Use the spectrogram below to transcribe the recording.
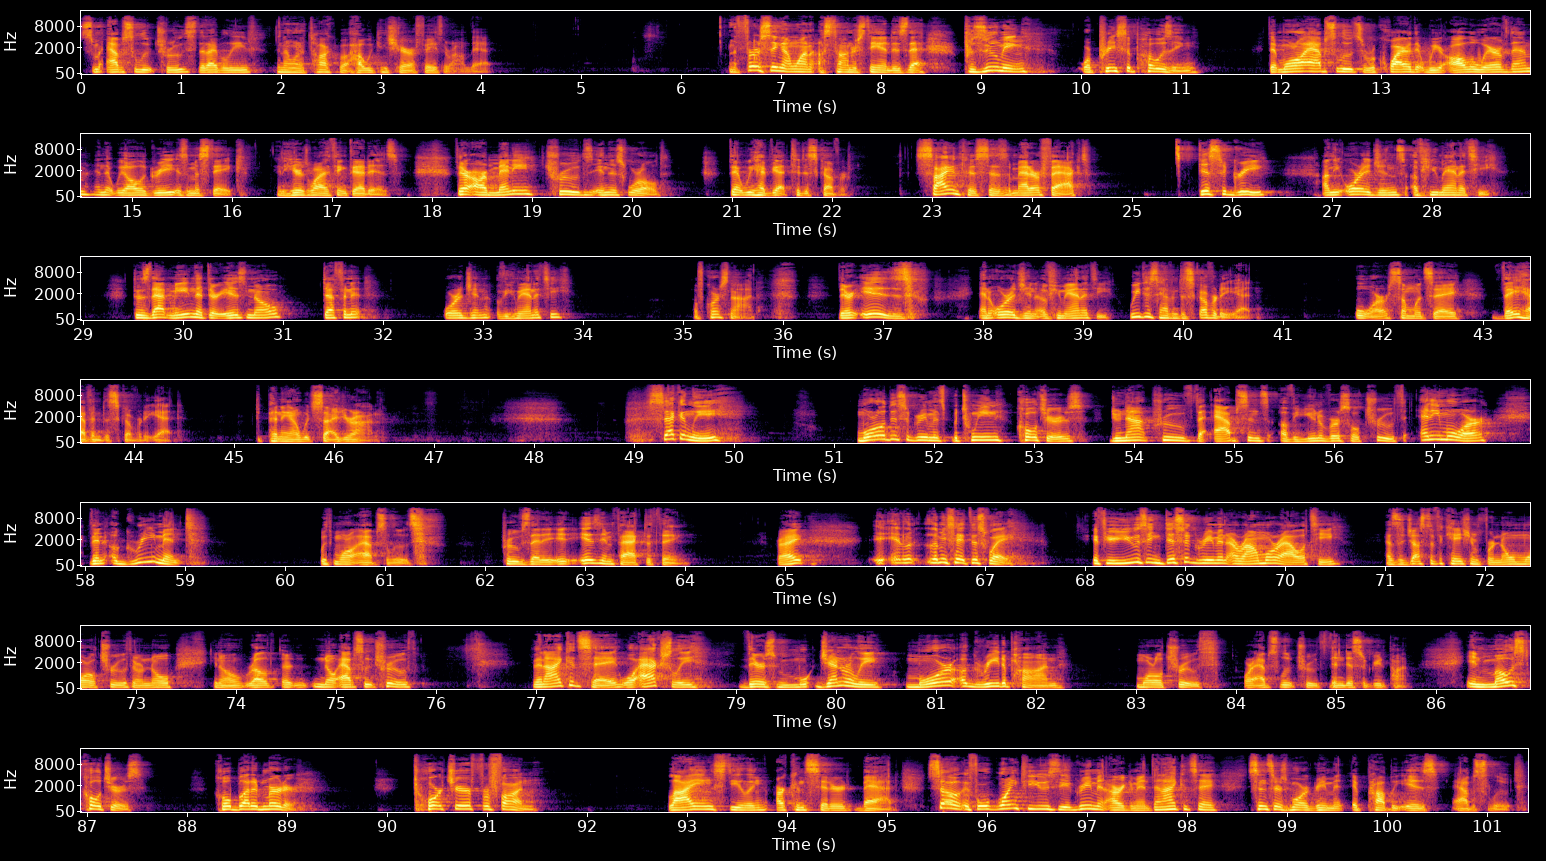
some absolute truths that I believe. And I want to talk about how we can share our faith around that. And the first thing I want us to understand is that presuming or presupposing that moral absolutes require that we are all aware of them and that we all agree is a mistake. And here's why I think that is. There are many truths in this world that we have yet to discover. Scientists, as a matter of fact, disagree on the origins of humanity. Does that mean that there is no definite origin of humanity? Of course not. There is an origin of humanity. We just haven't discovered it yet. Or some would say they haven't discovered it yet, depending on which side you're on. Secondly, moral disagreements between cultures do not prove the absence of a universal truth any more than agreement with moral absolutes proves that it is, in fact, a thing, right? It, it, let me say it this way if you're using disagreement around morality as a justification for no moral truth or no, you know, rel- uh, no absolute truth, then I could say, well, actually, there's more, generally more agreed upon moral truth or absolute truth than disagreed upon. In most cultures, cold blooded murder, torture for fun, lying, stealing are considered bad. So if we're going to use the agreement argument, then I could say, since there's more agreement, it probably is absolute.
